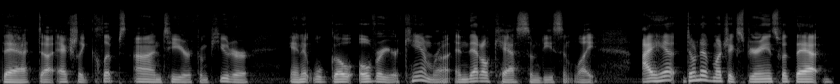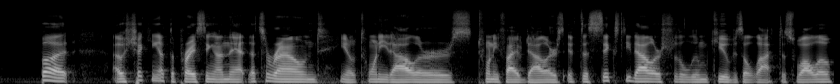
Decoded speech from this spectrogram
that uh, actually clips onto your computer and it will go over your camera and that'll cast some decent light. I ha- don't have much experience with that, but I was checking out the pricing on that. That's around, you know, $20, $25. If the $60 for the Lume Cube is a lot to swallow,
